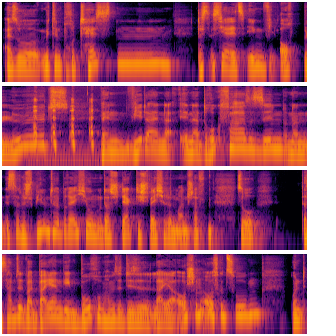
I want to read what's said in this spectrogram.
also mit den Protesten, das ist ja jetzt irgendwie auch blöd, wenn wir da in einer, in einer, Druckphase sind und dann ist da eine Spielunterbrechung und das stärkt die schwächeren Mannschaften. So, das haben sie bei Bayern gegen Bochum, haben sie diese Leier auch schon ausgezogen. Und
